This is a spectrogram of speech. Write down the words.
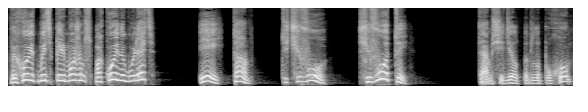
выходит, мы теперь можем спокойно гулять? Эй, там, ты чего? Чего ты?» Там сидел под лопухом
